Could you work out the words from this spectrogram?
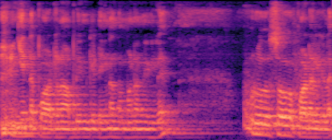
என்ன பாடுறான் அப்படின்னு கேட்டிங்கன்னா அந்த மனநிலையில் ஒரு சோக பாடல்களை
